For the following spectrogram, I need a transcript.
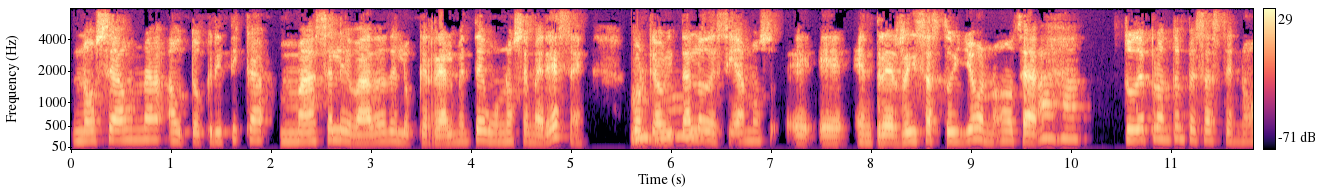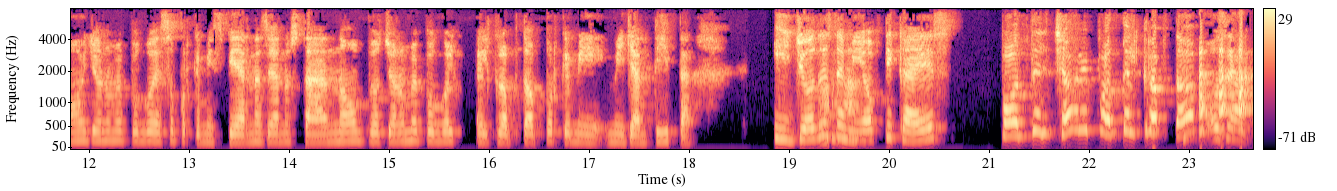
no sea una autocrítica más elevada de lo que realmente uno se merece. Porque ahorita lo decíamos eh, eh, entre risas tú y yo, ¿no? O sea, tú de pronto empezaste, no, yo no me pongo eso porque mis piernas ya no están, no, pues yo no me pongo el, crop top porque mi, mi llantita. Y yo desde mi óptica es, ponte el short y ponte el crop top. O sea,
